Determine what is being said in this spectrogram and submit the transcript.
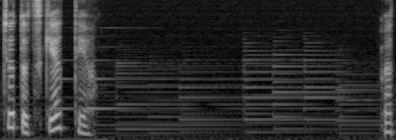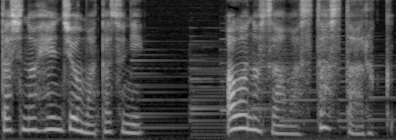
ちょっと付き合ってよ。私の返事を待たずに阿波野さんはスタスタ歩く。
